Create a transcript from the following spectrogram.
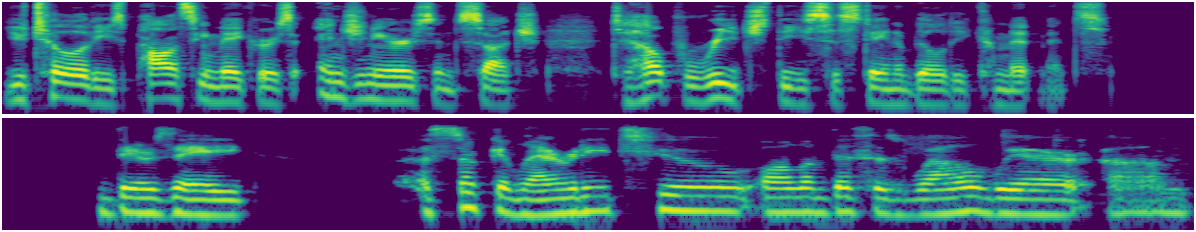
utilities, policymakers, engineers, and such to help reach these sustainability commitments. There's a, a circularity to all of this as well, where um,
